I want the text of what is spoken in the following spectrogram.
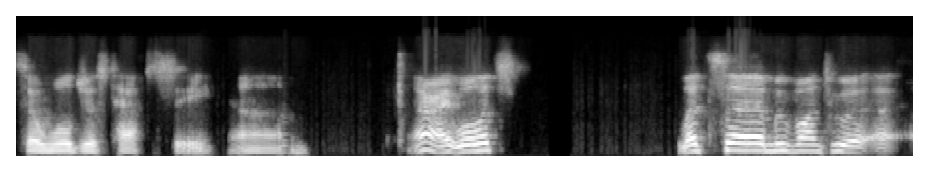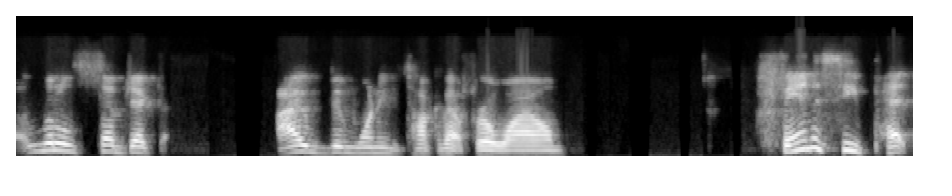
so we'll just have to see. Um, all right. Well, let's Let's uh, move on to a, a, little subject I've been wanting to talk about for a while fantasy pet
